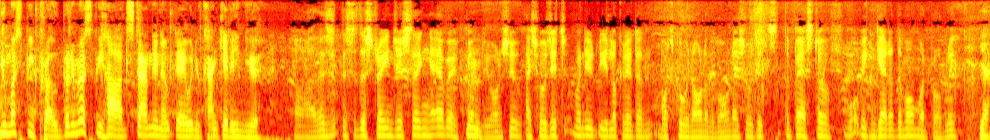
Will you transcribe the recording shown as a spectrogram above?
You must be proud, but it must be hard standing out there when you can't get in here. Oh, this, this is the strangest thing ever, Bill, Mm. to be honest with you. I suppose it's, when you, you look at it and what's going on at the moment, I suppose it's the best of what we can get at the moment, probably. Yeah.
